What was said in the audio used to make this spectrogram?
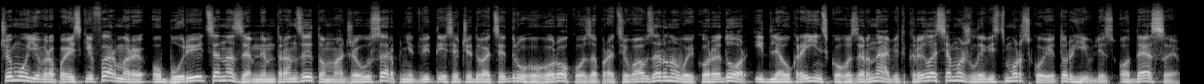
Чому європейські фермери обурюються наземним транзитом? Адже у серпні 2022 року запрацював зерновий коридор, і для українського зерна відкрилася можливість морської торгівлі з Одеси.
